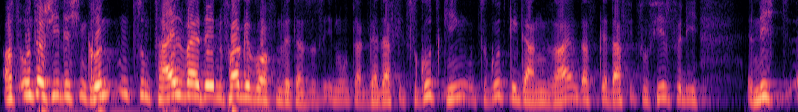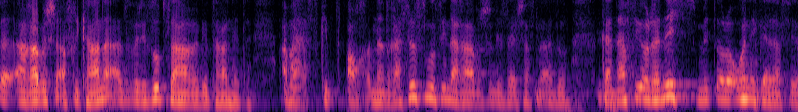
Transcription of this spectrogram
Aus unterschiedlichen Gründen, zum Teil, weil denen vorgeworfen wird, dass es ihnen unter Gaddafi zu gut ging und zu gut gegangen sei und dass Gaddafi zu viel für die nicht äh, arabischen Afrikaner, also für die Subsahara getan hätte. Aber es gibt auch einen Rassismus in arabischen Gesellschaften, also Gaddafi oder nicht, mit oder ohne Gaddafi.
